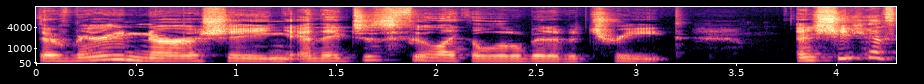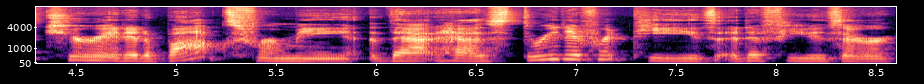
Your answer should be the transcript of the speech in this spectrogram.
they're very nourishing, and they just feel like a little bit of a treat. And she has curated a box for me that has three different teas, a diffuser.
